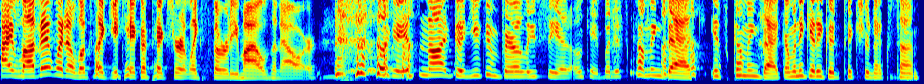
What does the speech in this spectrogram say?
I love it when it looks like you take a picture at like 30 miles an hour. okay, it's not good. You can barely see it. Okay, but it's coming back. It's coming back. I'm going to get a good picture next time.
